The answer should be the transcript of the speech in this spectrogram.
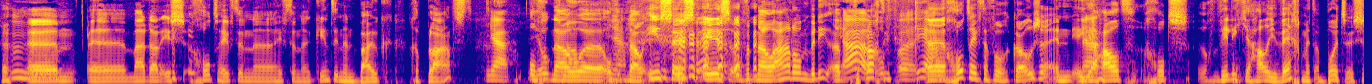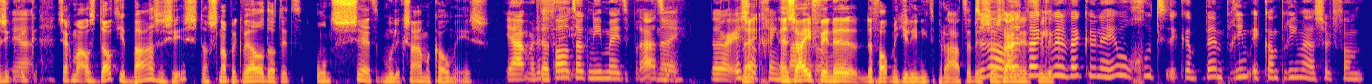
Mhm. Ehm, eh, maar daar is, God heeft een, eh, heeft een kind in een buik geplaatst. ja, Of, het nou, eh, of Ja. het nou incest is, of het nou Aaron, weet ik, Ja, verkrachting. of, ja. God heeft daarvoor gekozen en je haalt Gods willetje haal je weg met abortus. Dus ik, Ja. ik zeg maar, als dat je basis is, dan snap ik wel dat dit ontzettend moeilijk samenkomen is. ja, maar er dat- valt ook niet mee te praten. Nee, daar is Nee, ook geen en zij vinden, er valt met jullie niet te praten. Dus Terwijl er zijn wij, wij, natuurlijk... wij kunnen heel goed. Ik ben prima. Ik kan prima een soort van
